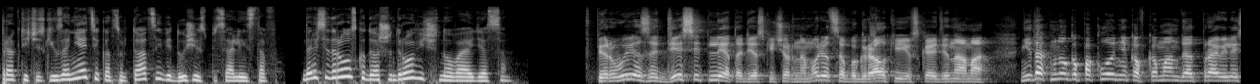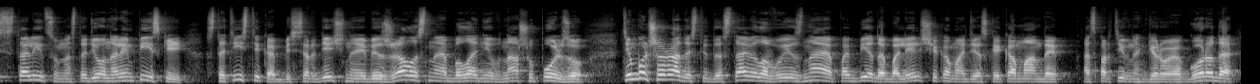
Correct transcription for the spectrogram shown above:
практических занятий, консультаций ведущих специалистов. Дарья Сидоровская, Эдуард Шендрович, Новая Одесса. Впервые за 10 лет одесский черноморец обыграл киевское «Динамо». Не так много поклонников команды отправились в столицу, на стадион «Олимпийский». Статистика, бессердечная и безжалостная, была не в нашу пользу. Тем больше радости доставила выездная победа болельщикам одесской команды. О спортивных героях города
